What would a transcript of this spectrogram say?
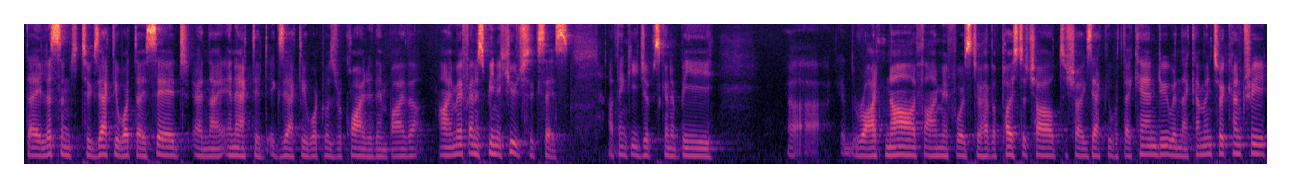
They listened to exactly what they said and they enacted exactly what was required of them by the IMF. And it's been a huge success. I think Egypt's going to be, uh, right now, if IMF was to have a poster child to show exactly what they can do when they come into a country,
